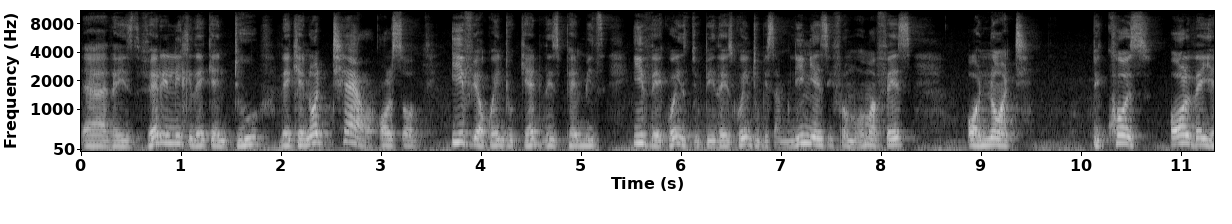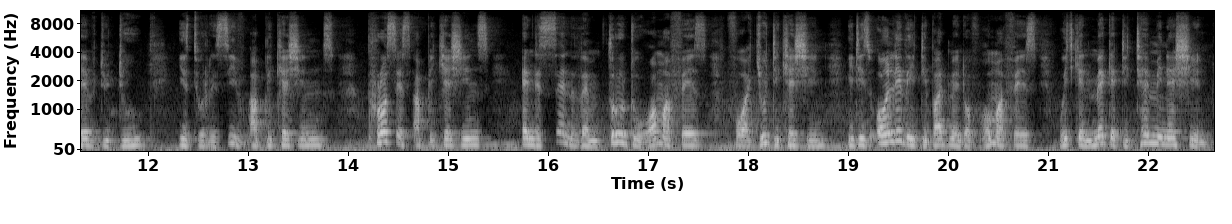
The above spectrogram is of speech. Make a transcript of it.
uh, there is very little they can do. They cannot tell also if you're going to get these permits, if going to be, there's going to be some leniency from Home Affairs or not. Because all they have to do is to receive applications, process applications, and send them through to Home Affairs for adjudication. It is only the Department of Home Affairs which can make a determination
